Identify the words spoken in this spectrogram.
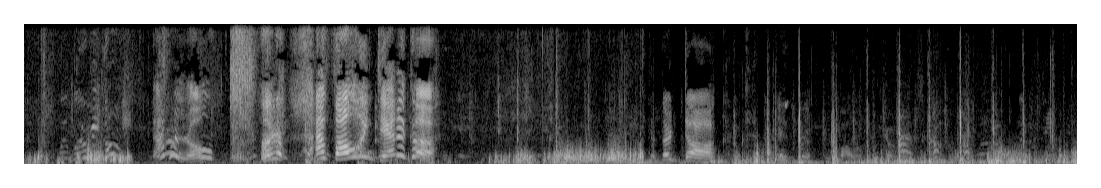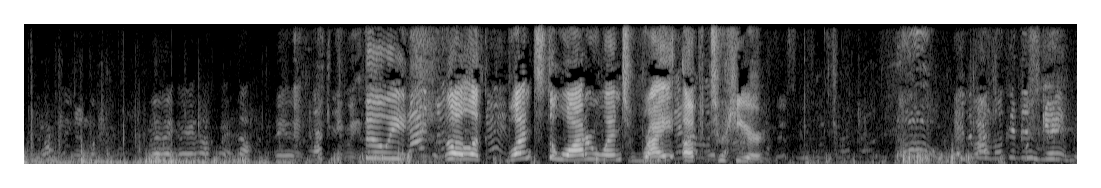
Wait, where are we going? I don't know. I don't- I'm following Danica. They're dog. Billy, oh look! Once the water went right up to here. Oh, Isabel, look at this game.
